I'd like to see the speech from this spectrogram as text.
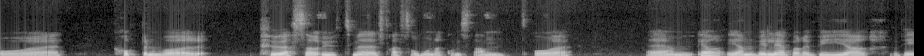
og kroppen vår pøser ut med stresshormoner konstant, og eh, ja, igjen, vi lever i byer, vi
